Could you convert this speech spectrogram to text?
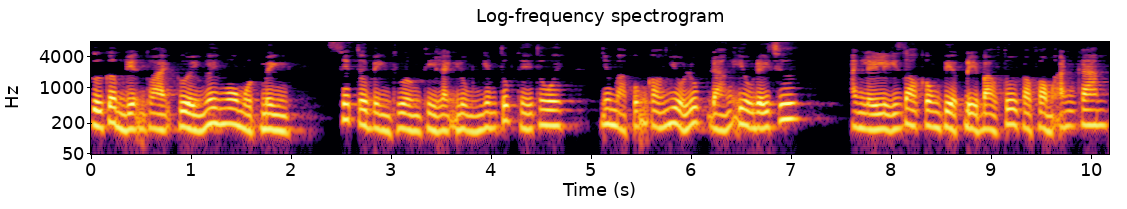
Cứ cầm điện thoại cười ngây ngô một mình, xếp tôi bình thường thì lạnh lùng nghiêm túc thế thôi, nhưng mà cũng có nhiều lúc đáng yêu đấy chứ. Anh lấy lý do công việc để bảo tôi vào phòng ăn cam,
